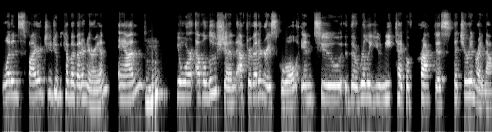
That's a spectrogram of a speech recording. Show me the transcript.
what inspired you to become a veterinarian and mm-hmm. your evolution after veterinary school into the really unique type of practice that you're in right now.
